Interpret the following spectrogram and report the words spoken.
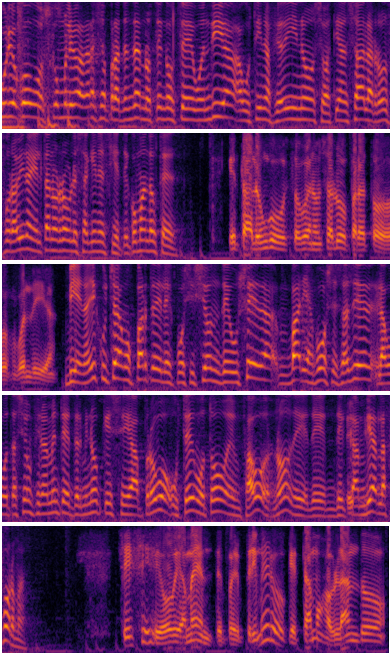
Julio Cobos, ¿cómo le va? Gracias por atendernos. Tenga usted buen día. Agustina Fiadino, Sebastián Sala, Rodolfo Ravina y el Tano Robles aquí en el 7. ¿Cómo anda usted? ¿Qué tal? Un gusto. Bueno, un saludo para todos. Buen día. Bien, ahí escuchábamos parte de la exposición de UCEDA, varias voces ayer. La votación finalmente determinó que se aprobó. Usted votó en favor, ¿no? De, cambiar la forma. Sí, sí, obviamente. Primero que estamos hablando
